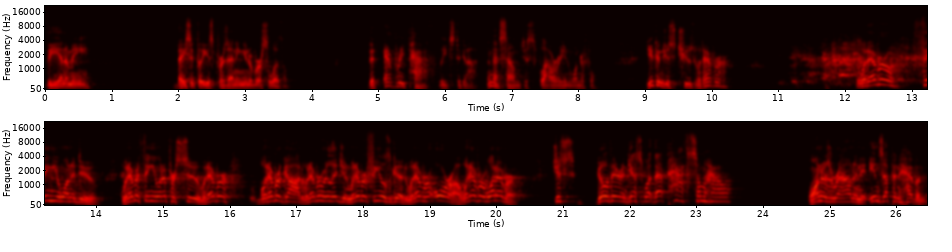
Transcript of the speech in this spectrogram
the enemy basically is presenting universalism that every path leads to God. Doesn't that sound just flowery and wonderful? You can just choose whatever, whatever thing you want to do, whatever thing you want to pursue, whatever, whatever God, whatever religion, whatever feels good, whatever aura, whatever, whatever. Just go there and guess what? That path somehow wanders around and it ends up in heaven,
